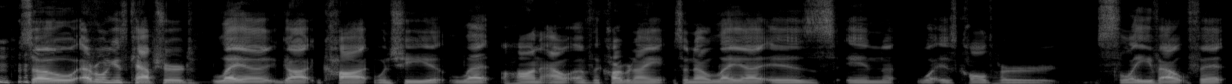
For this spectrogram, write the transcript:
so everyone gets captured. Leia got caught when she let Han out of the carbonite. So now Leia is in what is called her slave outfit,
